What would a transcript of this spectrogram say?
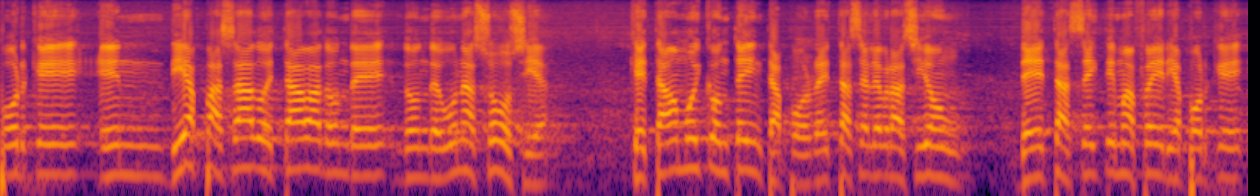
porque en días pasados estaba donde, donde una socia que estaba muy contenta por esta celebración de esta séptima feria porque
